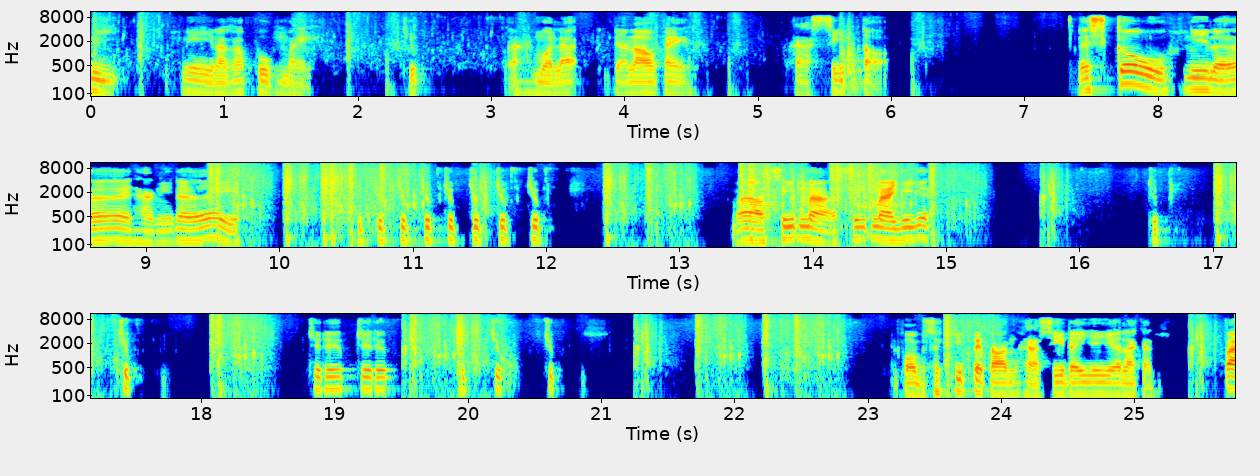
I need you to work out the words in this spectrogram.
นี่นี่เราก็ปลูกใหม่จุ๊บอะหมดแล้ว เดี๋ยวเราไปหาซีต่อ let's go นี่เลยทางนี้เลย จุ๊บจุ๊บจุ๊บจุ๊บจุ๊บจุ๊บจุ๊บจุ๊บมาเอาซีดมาซีดมาเยอะๆจุ๊บจุ๊บจุ๊บจุ๊บจุ๊บจุ๊บจุ๊บผมสกิปไปตอนหาซีได้เยอะๆแล้วกัน ไป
